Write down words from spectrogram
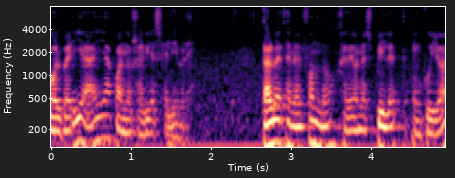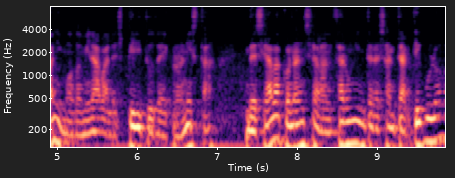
volvería a ella cuando se viese libre. Tal vez en el fondo, Gedeón Spilett, en cuyo ánimo dominaba el espíritu de cronista, deseaba con ansia lanzar un interesante artículo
